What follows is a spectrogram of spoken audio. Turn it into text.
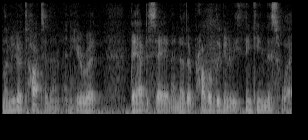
Let me go talk to them and hear what they have to say. And I know they're probably going to be thinking this way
